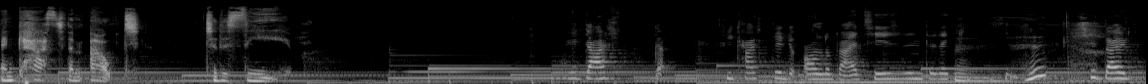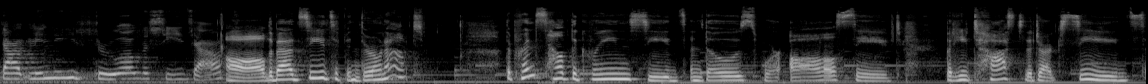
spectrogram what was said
and cast them out to the sea. He dashed he casted all the bad seeds into the mm-hmm. Should that, that mean he threw all the seeds out? All the bad seeds have been thrown out. The prince held the green seeds, and those were all saved. But he tossed the dark seeds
